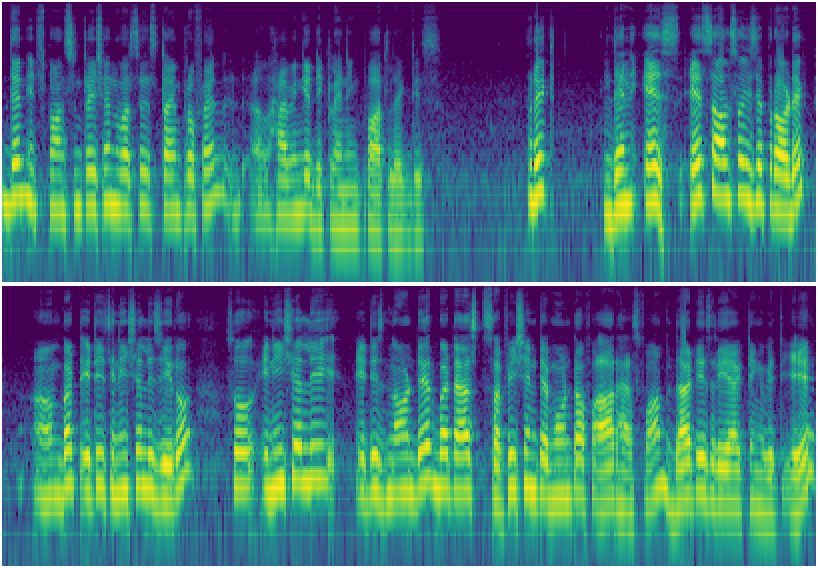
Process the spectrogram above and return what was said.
then its concentration versus time profile uh, having a declining path like this right. Then S, S also is a product, um, but it is initially 0. So, initially it is not there, but as sufficient amount of R has formed that is reacting with A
